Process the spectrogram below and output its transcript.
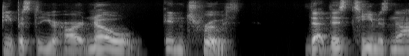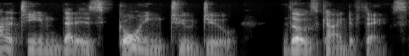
deepest of your heart know in truth that this team is not a team that is going to do those kind of things.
